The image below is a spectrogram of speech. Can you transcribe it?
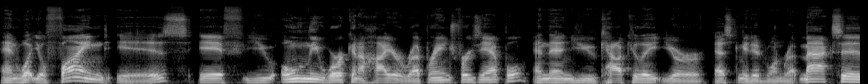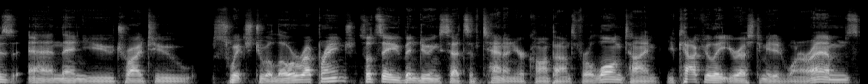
And what you'll find is if you only work in a higher rep range, for example, and then you calculate your estimated one rep maxes, and then you try to switch to a lower rep range. So let's say you've been doing sets of 10 on your compounds for a long time. You calculate your estimated 1RMs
